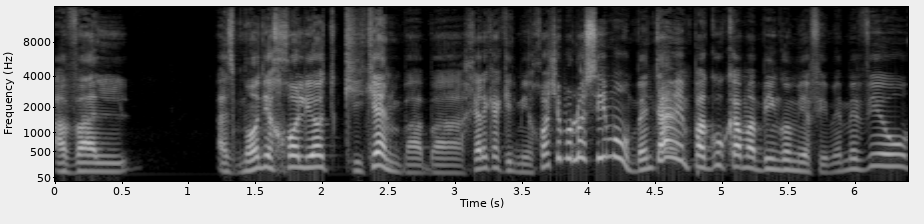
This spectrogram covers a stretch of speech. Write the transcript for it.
אבל... אז מאוד יכול להיות, כי כן, בחלק הקדמי, יכול להיות שהם עוד לא סיימו, בינתיים הם פגעו כמה בינגוים יפים, הם הביאו,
